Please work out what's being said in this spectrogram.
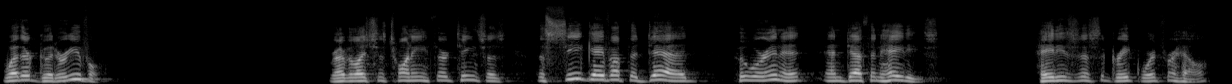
whether good or evil. Revelation 20, 13 says, The sea gave up the dead who were in it, and death and Hades. Hades is the Greek word for hell.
